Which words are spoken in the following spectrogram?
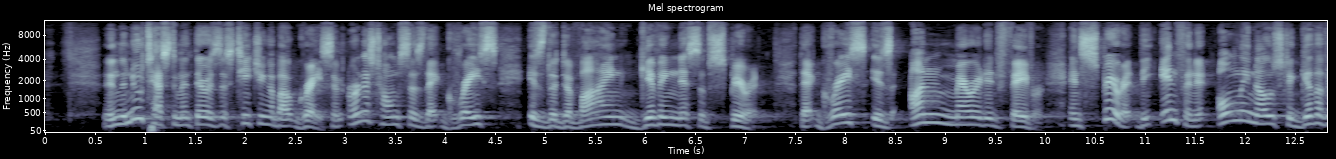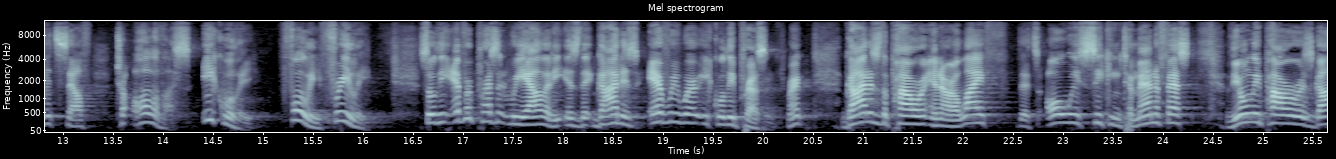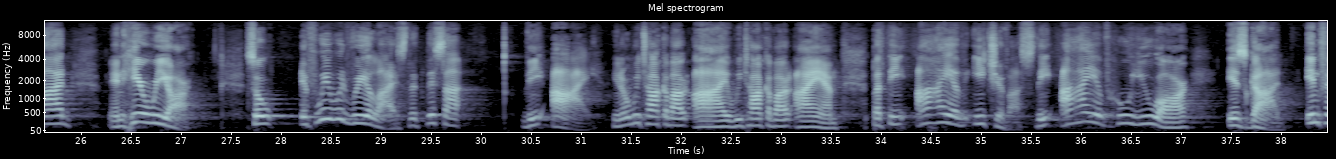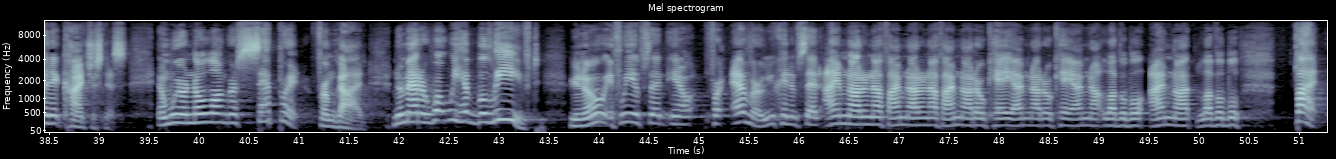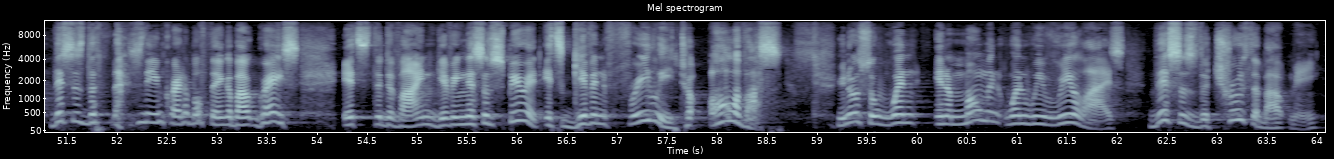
in the New Testament, there is this teaching about grace. And Ernest Holmes says that grace is the divine givingness of spirit, that grace is unmerited favor. And spirit, the infinite, only knows to give of itself to all of us equally, fully, freely. So the ever present reality is that God is everywhere equally present, right? God is the power in our life that's always seeking to manifest. The only power is God, and here we are. So if we would realize that this uh, the I. You know, we talk about I, we talk about I am, but the I of each of us, the I of who you are, is God, infinite consciousness. And we're no longer separate from God, no matter what we have believed. You know, if we have said, you know, forever, you can have said, I'm not enough, I'm not enough, I'm not okay, I'm not okay, I'm not lovable, I'm not lovable. But this is the, this is the incredible thing about grace it's the divine givingness of spirit, it's given freely to all of us. You know, so when, in a moment when we realize this is the truth about me,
